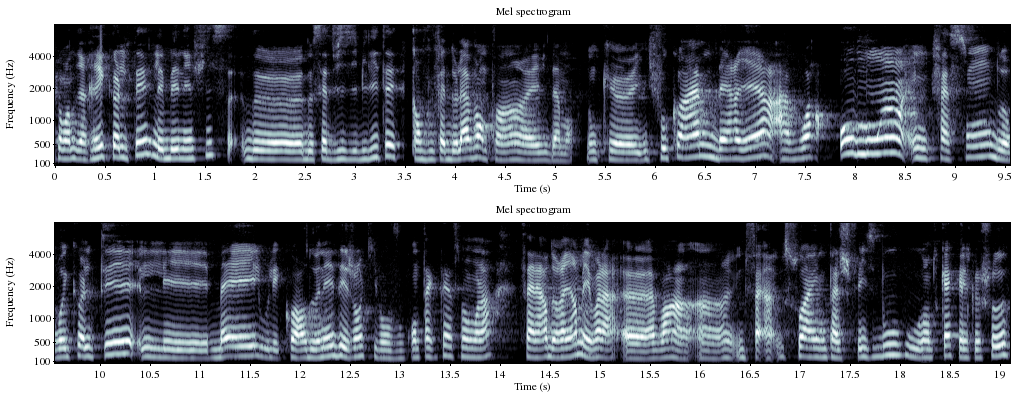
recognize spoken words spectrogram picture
comment dire, récolter les bénéfices de, cette visibilité. Quand vous faites de la vente, hein, évidemment. Donc euh, il faut quand même derrière avoir au moins une façon de récolter les mails ou les coordonnées des gens qui vont vous contacter à ce moment-là. Ça a l'air de rien, mais voilà, euh, avoir un, un, une soit une page Facebook ou en tout cas quelque chose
